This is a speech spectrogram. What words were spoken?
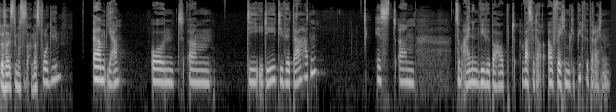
Das heißt, du musst es anders vorgehen? Ähm, ja. Und ähm, die Idee, die wir da hatten, ist ähm, zum einen, wie wir überhaupt, was wir da, auf welchem Gebiet wir berechnen.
